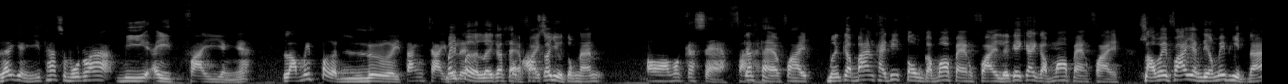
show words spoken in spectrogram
แล้วอย่างนี้ถ้าสมมติว่ามีไอ้ไฟอย่างเงี้ย เราไม่เปิดเลยตั้งใจว้ไม่เปิดเลยกระแสไฟก็อยู่ตรงนั้น อ๋อมันกระแสไฟกระแสไฟเหมือนกับบ้านใครที่ตรงกับหม้อแปลงไฟ หรือใกล้ๆกับหม้อแปลงไฟเสาไฟฟ้าอย่างเดียวไม่ผิดนะ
